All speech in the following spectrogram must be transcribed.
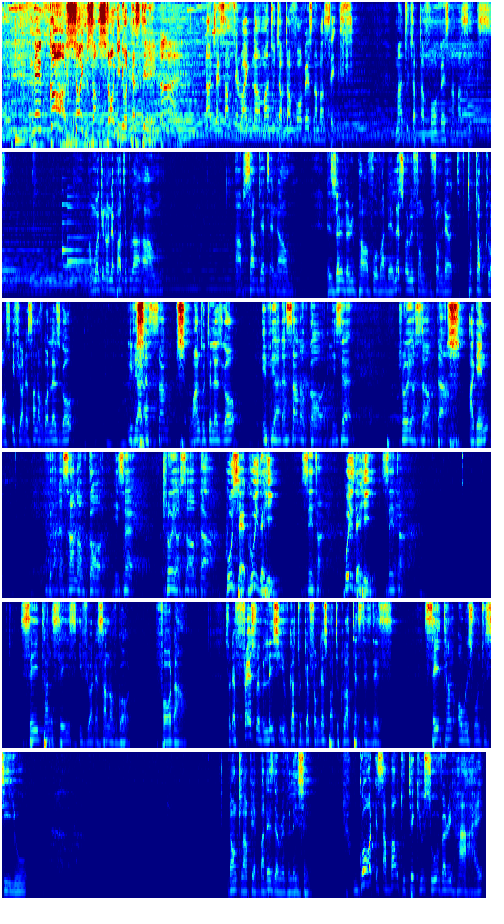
May God show Himself strong in your destiny. Now, check something right now. Matthew chapter 4, verse number 6. Matthew chapter 4, verse number 6. I'm working on a particular um, uh, subject and um, it's very, very powerful over there. Let's read from, from the t- top clause. If you are the Son of God, let's go. If you are the Son, one, two, three, let's go. If you are the Son of God, he said, throw yourself down. Again. If you are the Son of God, he said, throw yourself down. Who said, who is the He? Satan. Who is the He? Satan. Satan says, if you are the Son of God, fall down. So the first revelation you've got to get from this particular test is this Satan always wants to see you. Don't clap yet, but this is the revelation. God is about to take you so very high.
